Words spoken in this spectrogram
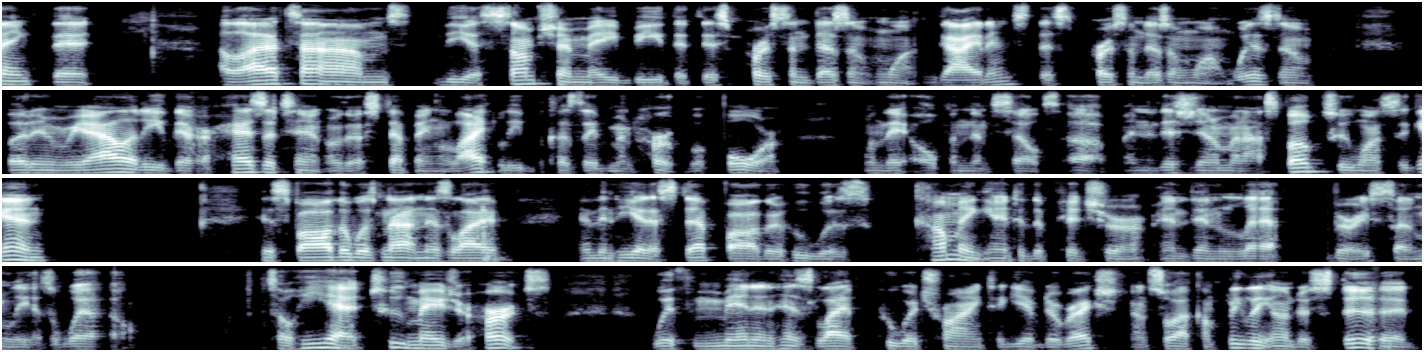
think that a lot of times the assumption may be that this person doesn't want guidance, this person doesn't want wisdom, but in reality, they're hesitant or they're stepping lightly because they've been hurt before when they open themselves up. And this gentleman I spoke to, once again, his father was not in his life, and then he had a stepfather who was coming into the picture and then left very suddenly as well. So he had two major hurts with men in his life who were trying to give direction. So I completely understood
